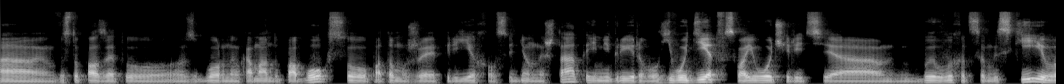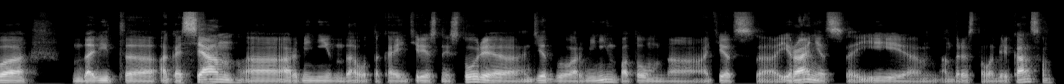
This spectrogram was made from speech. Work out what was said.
выступал за эту сборную команду по боксу, потом уже переехал в Соединенные Штаты, эмигрировал. Его дед, в свою очередь, а, был выходцем из Киева, Давид а, Агасян, армянин, да, вот такая интересная история. Дед был армянин, потом отец иранец, и Андре стал американцем.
